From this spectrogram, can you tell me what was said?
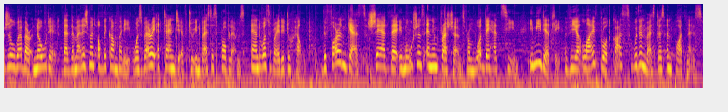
Gilles Weber noted that the management of the company was very attentive to investors' problems and was ready to help. The foreign guests shared their emotions and impressions from what they had seen immediately via live broadcasts with investors and partners.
